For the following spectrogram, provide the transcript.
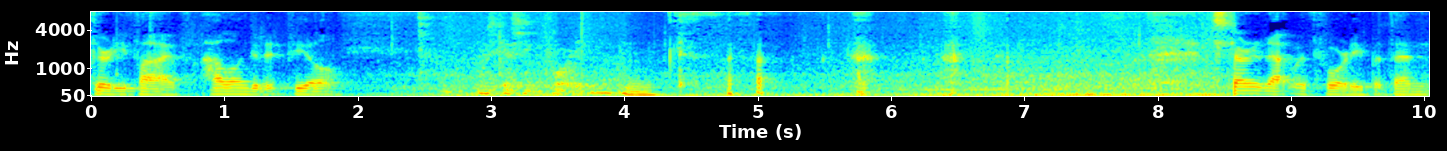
35. How long did it feel? I was guessing 40. Mm. started out with 40, but then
